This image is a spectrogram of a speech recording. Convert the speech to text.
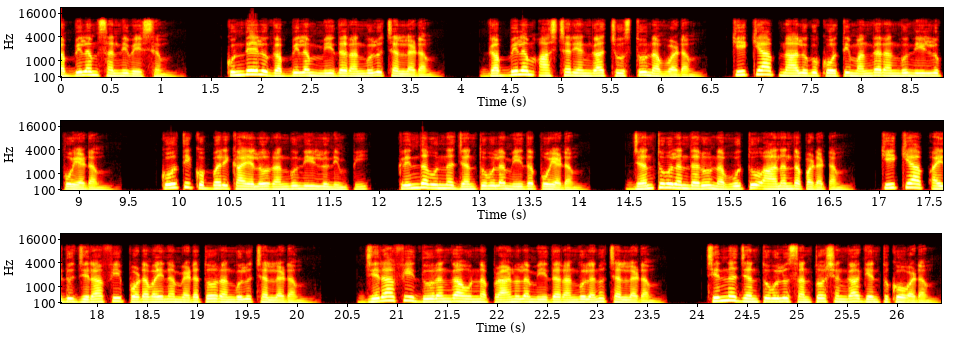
గబ్బిలం సన్నివేశం. కుందేలు గబ్బిలం మీద రంగులు చల్లడం. గబ్బిలం ఆశ్చర్యంగా చూస్తూ నవ్వడం. కీక్యాప్ నాలుగు కోతి మంగరంగు నీళ్ళు పోయడం. కోతి కొబ్బరికాయలో రంగు నీళ్ళు నింపి క్రింద ఉన్న జంతువుల మీద పోయడం. జంతువులందరూ నవ్వుతూ ఆనందపడటం. కీక్యాప్ ఐదు జిరాఫీ పొడవైన మెడతో రంగులు చల్లడం. జిరాఫీ దూరంగా ఉన్న ప్రాణుల మీద రంగులను చల్లడం. చిన్న జంతువులు సంతోషంగా గెంతుకోవడం.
